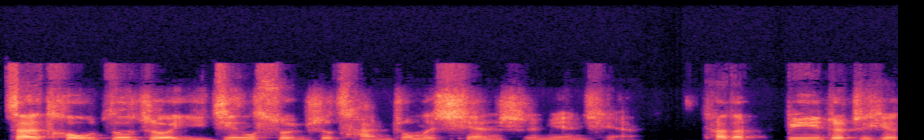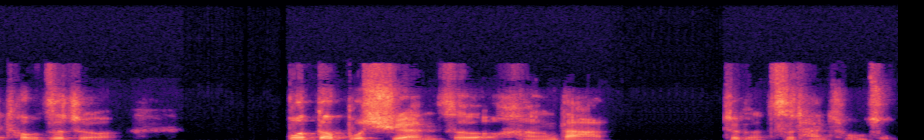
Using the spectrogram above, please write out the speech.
在投资者已经损失惨重的现实面前，他在逼着这些投资者。不得不选择恒大这个资产重组。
